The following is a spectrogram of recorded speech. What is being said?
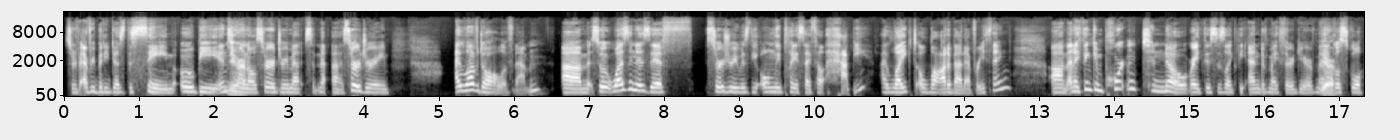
sort of everybody does the same OB, internal yeah. surgery, uh, surgery. I loved all of them. Um, so it wasn't as if surgery was the only place I felt happy. I liked a lot about everything. Um, and I think important to know, right? This is like the end of my third year of medical yeah. school.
